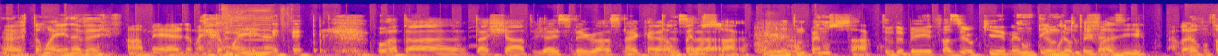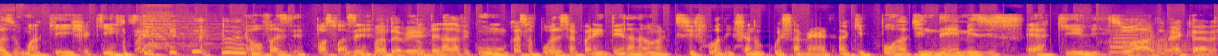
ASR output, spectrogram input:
É, tamo aí, né, velho? É uma merda, mas tamo aí, né? Porra, tá, tá chato já esse negócio, né, cara? Tá um pé no Essa- saco. Na verdade, tá um pé no saco. Tudo bem, fazer o quê, né? Não tem outra muito o que fazer. Agora eu vou fazer uma queixa aqui. eu vou fazer. Posso fazer? Manda Não ver. tem nada a ver com, com essa porra dessa quarentena, não. Que se foda, enfia no cu essa merda. Que porra de Nêmesis é aquele? Zoado, né, cara?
